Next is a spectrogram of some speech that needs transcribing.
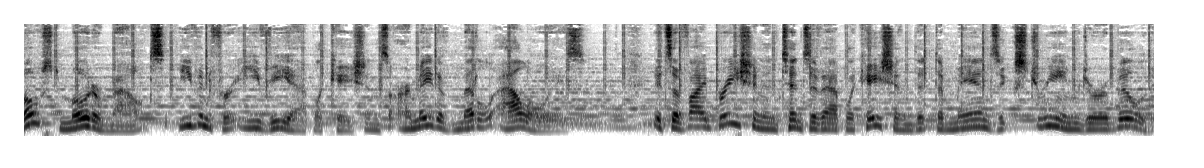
Most motor mounts, even for EV applications, are made of metal alloys. It's a vibration intensive application that demands extreme durability.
